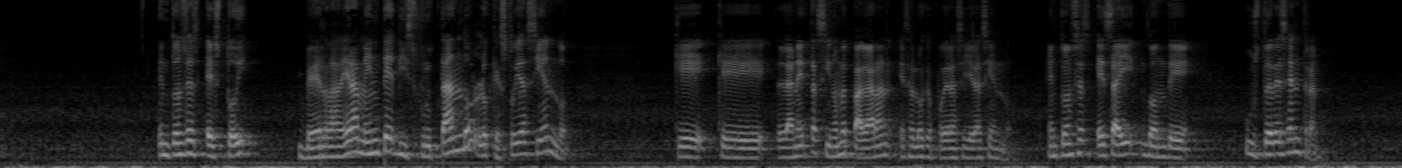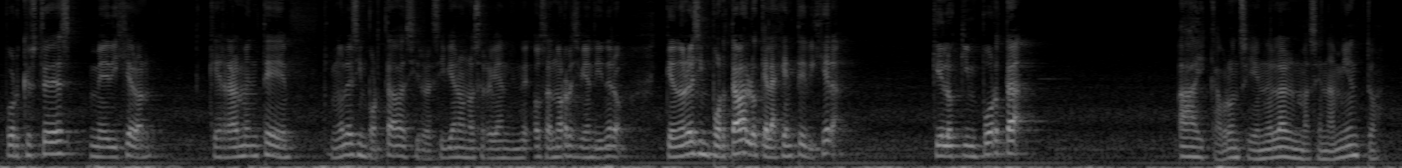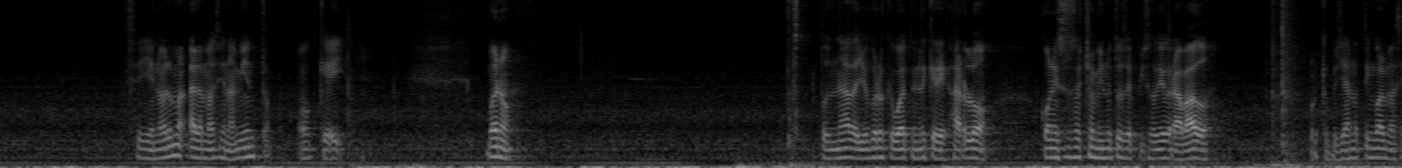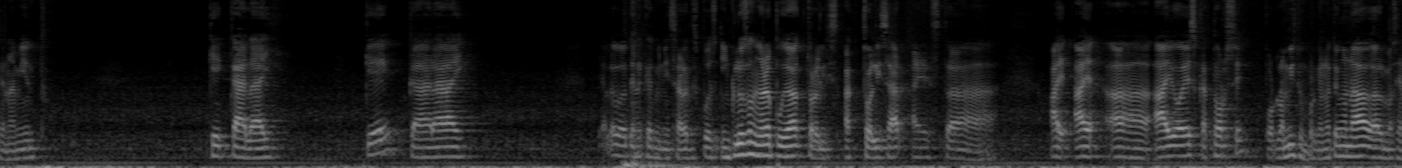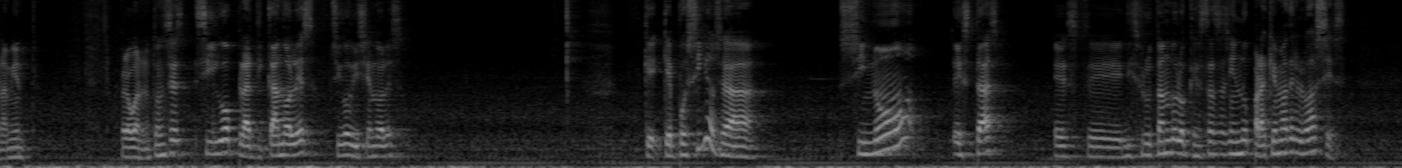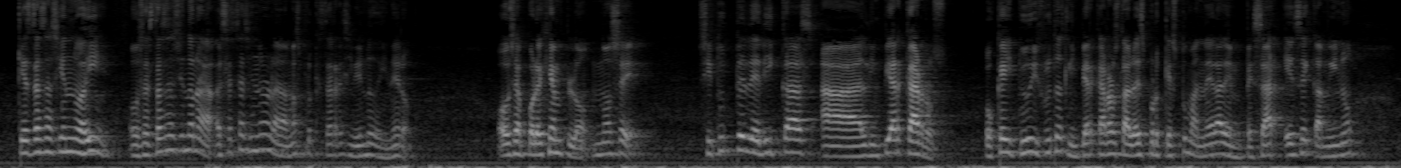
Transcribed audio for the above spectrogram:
Entonces estoy verdaderamente disfrutando lo que estoy haciendo que, la neta si no me pagaran es algo que podría seguir haciendo. Entonces es ahí donde ustedes entran. Porque ustedes me dijeron que realmente no les importaba si recibían o no recibían dinero, o sea, no recibían dinero, que no les importaba lo que la gente dijera, que lo que importa Ay, cabrón, se llenó el almacenamiento. Se llenó el almacenamiento. Ok. Bueno, pues nada, yo creo que voy a tener que dejarlo con esos 8 minutos de episodio grabado. Porque pues ya no tengo almacenamiento. Qué caray. Qué caray. Ya lo voy a tener que administrar después. Incluso no le he podido actualizar a esta a, iOS 14 por lo mismo, porque no tengo nada de almacenamiento. Pero bueno, entonces sigo platicándoles, sigo diciéndoles que, que pues sí, o sea, si no estás este, disfrutando lo que estás haciendo, ¿para qué madre lo haces? ¿qué estás haciendo ahí? O sea, estás haciendo nada, estás haciendo nada más porque estás recibiendo dinero. O sea, por ejemplo, no sé, si tú te dedicas a limpiar carros, ok, tú disfrutas limpiar carros tal vez porque es tu manera de empezar ese camino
